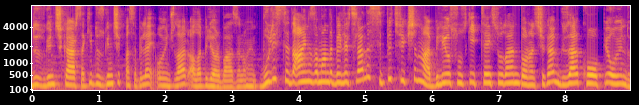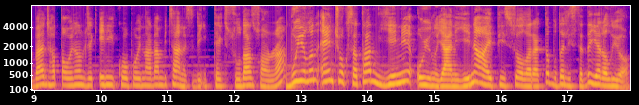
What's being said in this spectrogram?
düzgün çıkarsa ki düzgün çıkmasa bile oyuncular alabiliyor bazen oyun. Bu listede aynı zamanda belirtilen de Split Fiction var. Biliyorsunuz ki It Takes Two'dan sonra çıkan güzel co-op bir oyundu. Bence hatta oynanabilecek en iyi co-op oyunlardan bir tanesiydi It Takes Two'dan sonra. Bu yılın en çok satan yeni oyunu yani yeni IP'si olarak da bu da listede yer alıyor.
